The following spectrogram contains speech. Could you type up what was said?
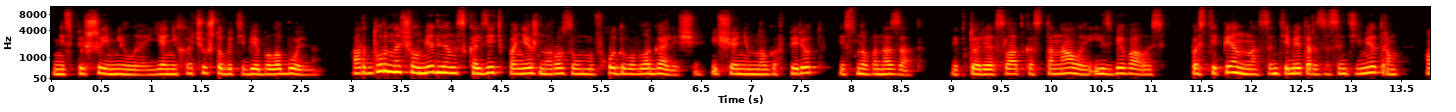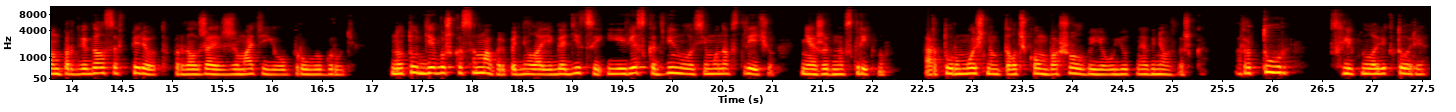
«Не спеши, милая, я не хочу, чтобы тебе было больно». Артур начал медленно скользить по нежно-розовому входу во влагалище, еще немного вперед и снова назад. Виктория сладко стонала и избивалась, Постепенно, сантиметр за сантиметром, он продвигался вперед, продолжая сжимать ее упругую грудь. Но тут девушка сама приподняла ягодицы и резко двинулась ему навстречу, неожиданно вскрикнув. Артур мощным толчком вошел в ее уютное гнездышко. «Артур!» – всхлипнула Виктория.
